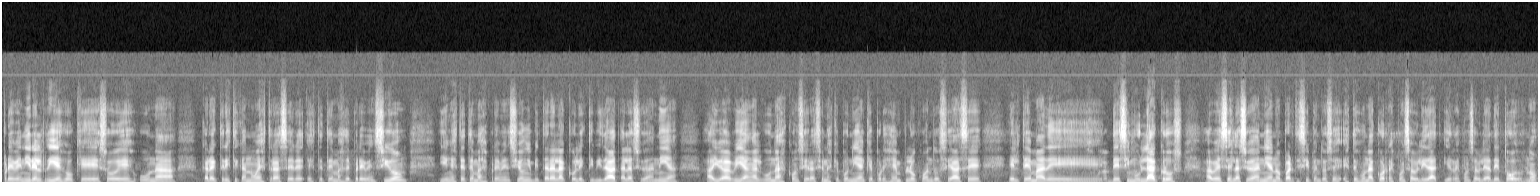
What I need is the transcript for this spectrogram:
prevenir el riesgo, que eso es una característica nuestra, hacer este, temas de prevención y en este tema de prevención invitar a la colectividad, a la ciudadanía. Ahí habían algunas consideraciones que ponían que, por ejemplo, cuando se hace el tema de, de simulacros, a veces la ciudadanía no participa, entonces esto es una corresponsabilidad y responsabilidad de todos, ¿no?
